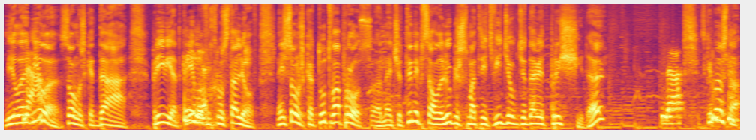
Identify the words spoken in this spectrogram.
Милая Да. Мила, солнышко, да. Привет, Кремов и Хрусталев. Значит, солнышко, тут вопрос. Значит, ты написала, любишь смотреть видео, где давят прыщи, да? Да. Скажи, пожалуйста,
